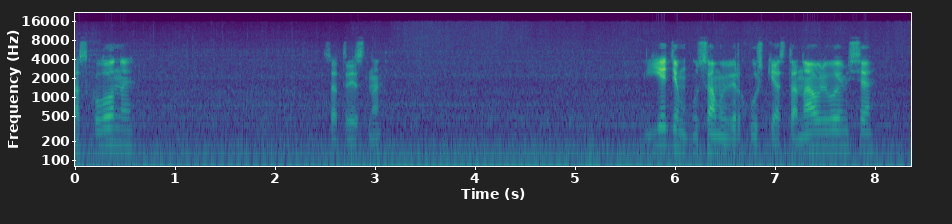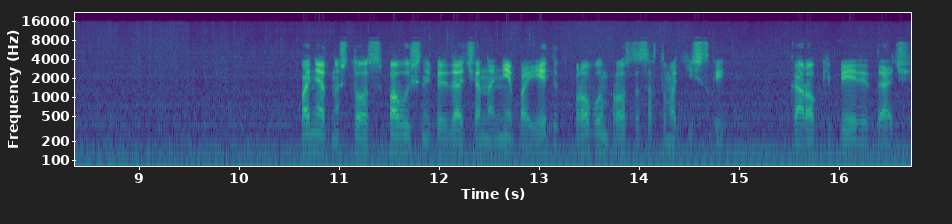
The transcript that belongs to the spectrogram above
на склоны. Соответственно, едем у самой верхушки, останавливаемся. Понятно, что с повышенной передачей она не поедет. Пробуем просто с автоматической коробки передач.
